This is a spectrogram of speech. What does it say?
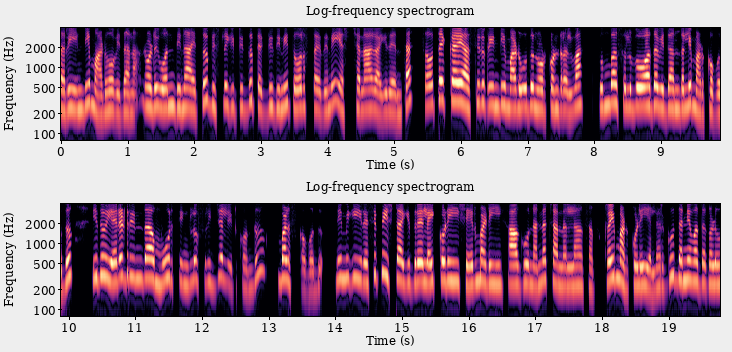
ಕರಿ ಹಿಂಡಿ ಮಾಡುವ ವಿಧಾನ. ನೋಡಿ ಒಂದ್ ದಿನ ಆಯ್ತು ಬಿಸ್ಲಿಗೆ ಇಟ್ಟಿದ್ದು ತೆಗ್ದಿದ್ದೀನಿ, ತೋರಿಸ್ತಾ ಇದ್ದೀನಿ, ಎಷ್ಟ್ ಚೆನ್ನಾಗಾಗಿದೆ ಅಂತ. ಸೌತೆಕಾಯಿ ಹಸಿರು ಹಿಂಡಿ ಮಾಡುವುದು ನೋಡ್ಕೊಂಡ್ರಲ್ವಾ? ತುಂಬಾ ಸುಲಭವಾದ ವಿಧಾನದಲ್ಲಿ ಮಾಡ್ಕೋಬಹುದು ಇದು ಎರಡರಿಂದ ಮೂರ್ ತಿಂಗಳು ಫ್ರಿಡ್ಜ್ ಅಲ್ಲಿ ಇಟ್ಕೊಂಡು ಬಳಸ್ಕೋಬಹುದು ನಿಮಗೆ ಈ ರೆಸಿಪಿ ಇಷ್ಟ ಆಗಿದ್ರೆ ಲೈಕ್ ಕೊಡಿ, ಶೇರ್ ಮಾಡಿ, ಹಾಗೂ ನನ್ನ ಚಾನೆಲ್ನ ಸಬ್ಸ್ಕ್ರೈಬ್ ಮಾಡ್ಕೊಳ್ಳಿ. ಎಲ್ಲರಿಗೂ ಧನ್ಯವಾದಗಳು.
